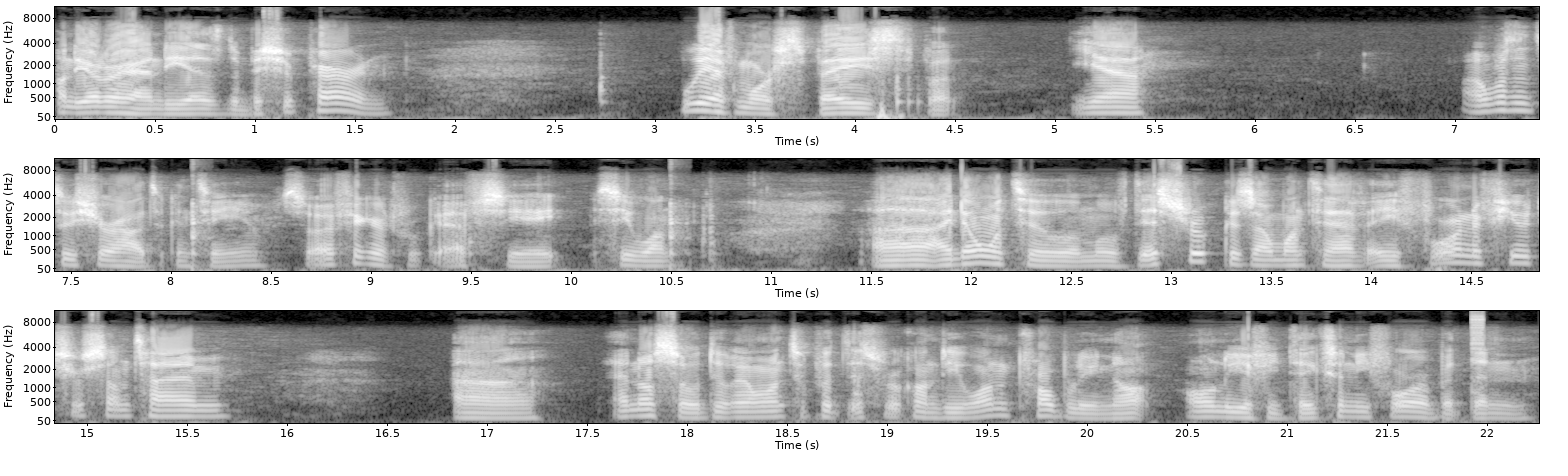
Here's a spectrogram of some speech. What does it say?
on the other hand he has the bishop pair and we have more space, but yeah. I wasn't too sure how to continue, so I figured rook f c8, c1. Uh, I don't want to move this rook because I want to have a4 in the future sometime. Uh, and also, do I want to put this rook on d1? Probably not. Only if he takes an e4, but then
